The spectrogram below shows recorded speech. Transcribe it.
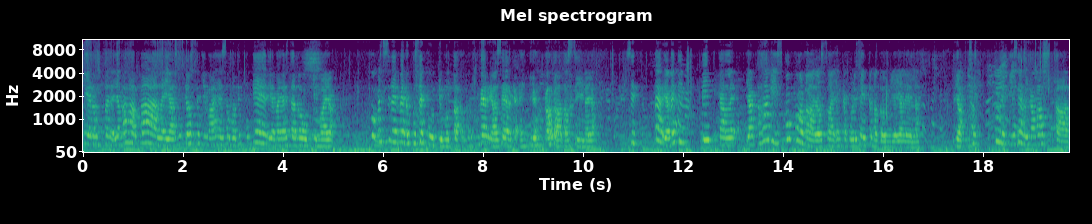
kierrosta ja vähän päälle ja sitten jossakin vaiheessa mulla tippui geeli ja mä jäin sitä noukkimaan ja mun mielestä sitä ei mennyt kuin sekunti, mutta Merjan selkä ehti jo karata siinä ja sitten Merja veti pitkälle ja hävisi kokonaan jossain, ehkä kun oli seitsemän tonnia jäljellä. Ja sitten tulikin selkä vastaan.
